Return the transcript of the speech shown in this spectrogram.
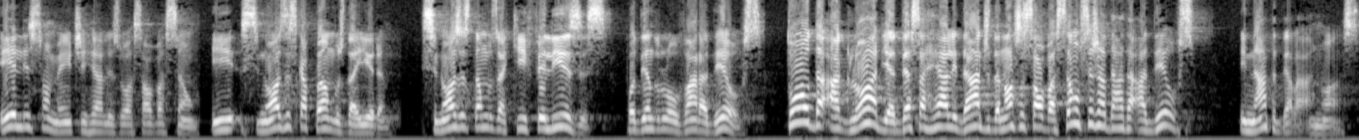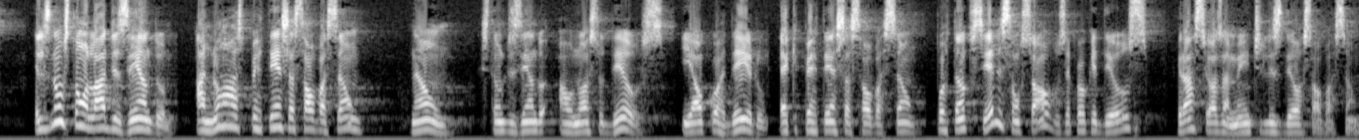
Ele somente realizou a salvação. E se nós escapamos da ira, se nós estamos aqui felizes, podendo louvar a Deus, toda a glória dessa realidade da nossa salvação seja dada a Deus e nada dela a nós. Eles não estão lá dizendo, a nós pertence a salvação. Não, estão dizendo ao nosso Deus e ao Cordeiro é que pertence a salvação. Portanto, se eles são salvos, é porque Deus graciosamente lhes deu a salvação.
